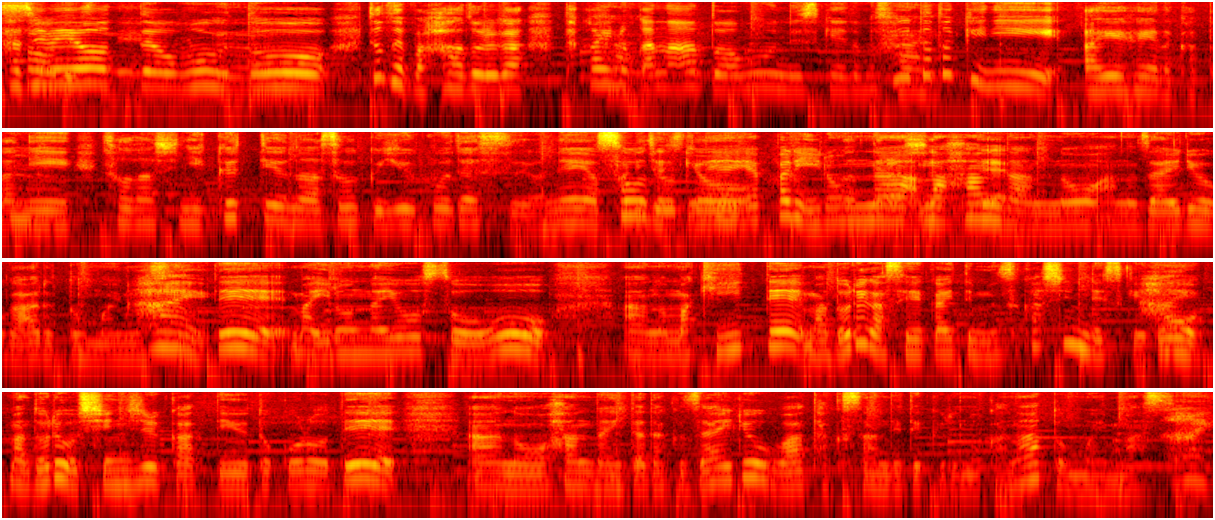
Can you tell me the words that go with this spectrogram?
始めようって思うと、ねうん、ちょっとやっぱハードルが高いのかなとは思うんですけれども、はい、そういった時に IFA の方に相談しに行くっていうのはすごく有効ですよね、やっぱり状況、ね、やっぱりいろんな、まあ、判断のあの材料があると思いますので、はい。まあ、いろんな要素をあの、まあ、聞いて、まあ、どれが正解って難しいんですけど、はい、まあ、どれを信じるかっていうところであの判断いただく材料はたくさん出てくるのかなと思います。はい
